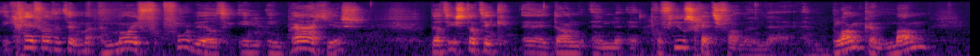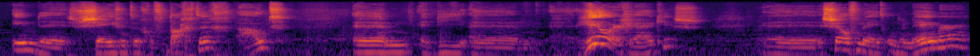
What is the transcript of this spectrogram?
ik geef altijd een, mo- een mooi vo- voorbeeld in, in praatjes. Dat is dat ik eh, dan een, het profiel schets van een, eh, een blanke man in de 70 of 80, oud. Ehm, die ehm, heel erg rijk is. eh self-made ondernemer.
